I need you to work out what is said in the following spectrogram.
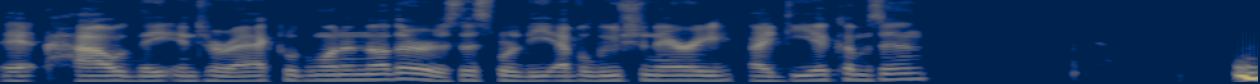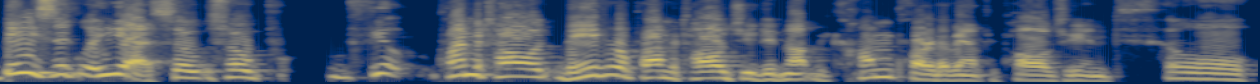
at how they interact with one another? Is this where the evolutionary idea comes in? Basically, yes. Yeah. So, so primatology, behavioral primatology did not become part of anthropology until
